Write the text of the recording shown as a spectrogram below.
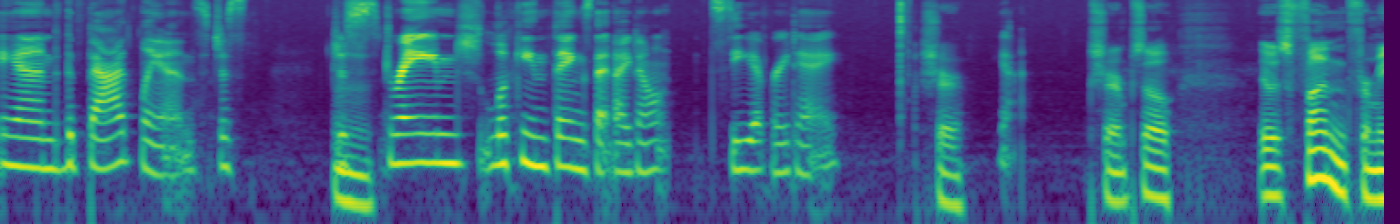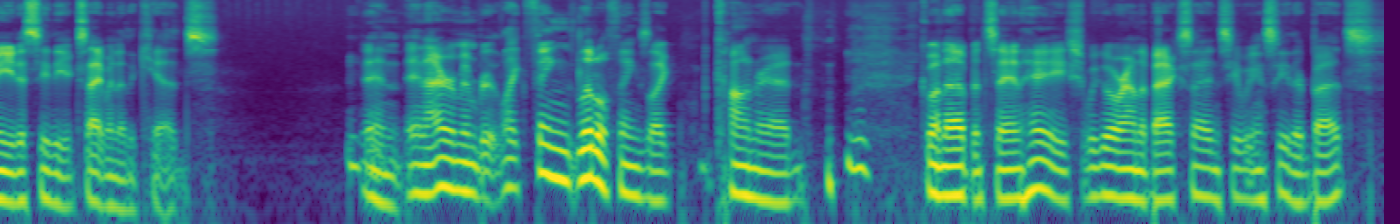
and the Badlands, just just Mm. strange looking things that I don't see every day. Sure. Yeah. Sure. So it was fun for me to see the excitement of the kids. Mm-hmm. And and I remember like things little things like Conrad going up and saying, Hey, should we go around the backside and see if we can see their butts?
